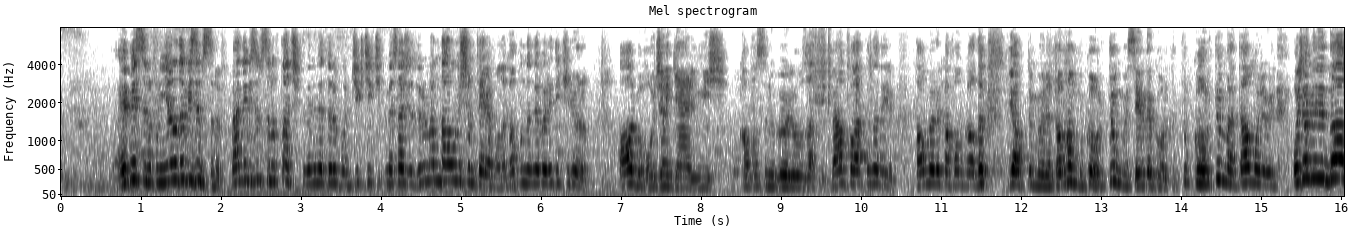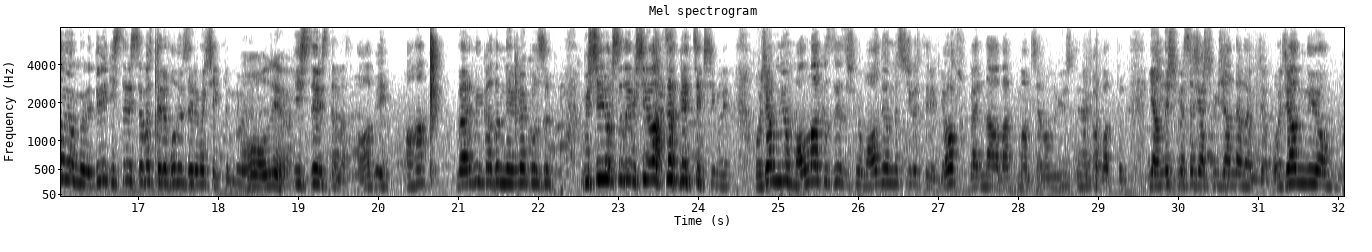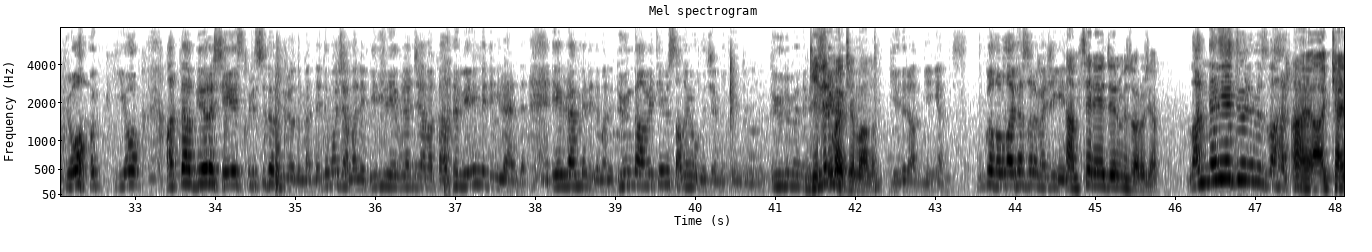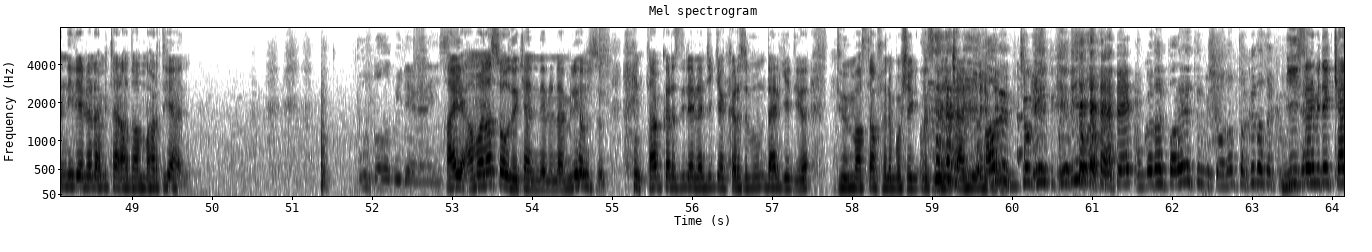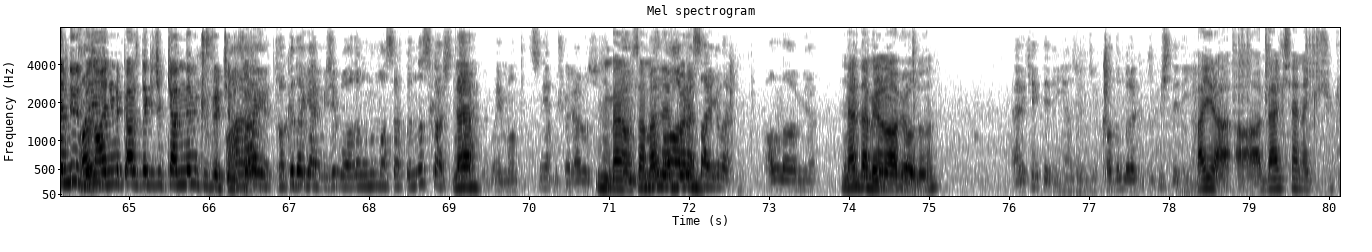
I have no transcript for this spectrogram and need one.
Ebe sınıfının yanı da bizim sınıf. Ben de bizim sınıftan çıktım. Elimde telefon cik cik cik mesaj yazıyorum. Ben dalmışım telefona. Kapının önünde böyle dikiliyorum. Abi hoca gelmiş. Kafasını böyle uzatmış. Ben farkında değilim. Tam böyle kafam kaldı. Yaptım böyle tamam mı? Korktun mu? Seni de korkuttum. Korktum ben tamam hoca böyle. Hocam dedim ne yapıyorsun böyle? Direkt ister istemez telefonu üzerime çektim böyle. O oluyor. İster istemez. Abi aha verdin kadının eline kozu. Bir şey yoksa da bir şey var zannedecek şimdi. Hocam diyorum vallahi kızla yazışmıyorum. Al diyorum mesajı göstereyim. Yok ben daha bakmam sen onu üstüne kapattın. Yanlış mesaj açmayacaksın nereden bileceğim. Hocam diyorum yok yok. Hatta bir ara şey esprisi döndürüyordum ben. Dedim hocam hani biriyle evleneceğime karar vereyim dedim ileride. Evlenme dedim hani düğün davetiyemi sana yollayacağım ilk önce dedim. Düğünüme dedim. Gelir mi acaba lan? Gelir abi niye gelmez? Bu kadar olaydan sonra bence gelir. Tamam seneye düğünümüz var hocam. Lan nereye düğünümüz var? Ay, kendiyle evlenen bir tane adam vardı yani. Buzdolabıyla evlenen insan. Hayır ama nasıl oluyor kendine evlenen biliyor musun? Tam karısıyla evlenecekken karısı bunu terk ediyor. Düğün masraflarının boşa gitmesi diye kendiyle. Abi çok iyi fikir değil mi? evet. O kadar para yatırmış o adam takı da takılmayacak. Giysene bir de kendi üzmez. Hayır. Aynanın karşısında geçip kendine mi küfür edeceksin Hayır hayır takı da gelmeyecek o adam onun masraflarını nasıl karşılayacak? En mantıklısını yapmış helal olsun. Ben olsam ben de o abiye yaparım. saygılar. Allah'ım ya. Nereden biliyorsun abi olduğunu? oldu. Erkek dedin ya az önce. Kadın bırakıp gitmiş dedin ya. Hayır a- a- belki senden küçük.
